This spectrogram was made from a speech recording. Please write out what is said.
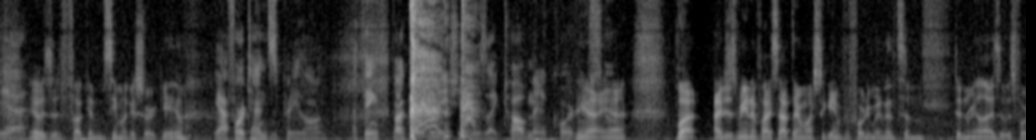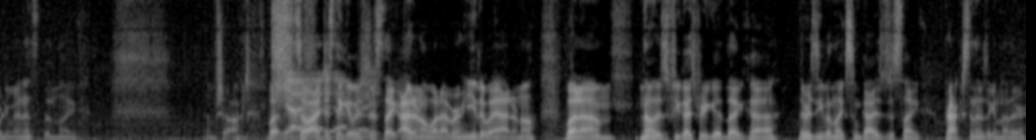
Yeah. it was just fucking seemed like a short game. Yeah, four tens is pretty long. I think fucking regulation is like twelve minute quarters. Yeah, so- yeah. But I just mean if I sat there and watched the game for forty minutes and didn't realize it was forty minutes, then like I'm shocked. But Yeah, so I yeah, just think it was right. just like I don't know, whatever. Either way, I don't know. But um, no, there's a few guys pretty good. Like uh, there was even like some guys just like practicing. There was like another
